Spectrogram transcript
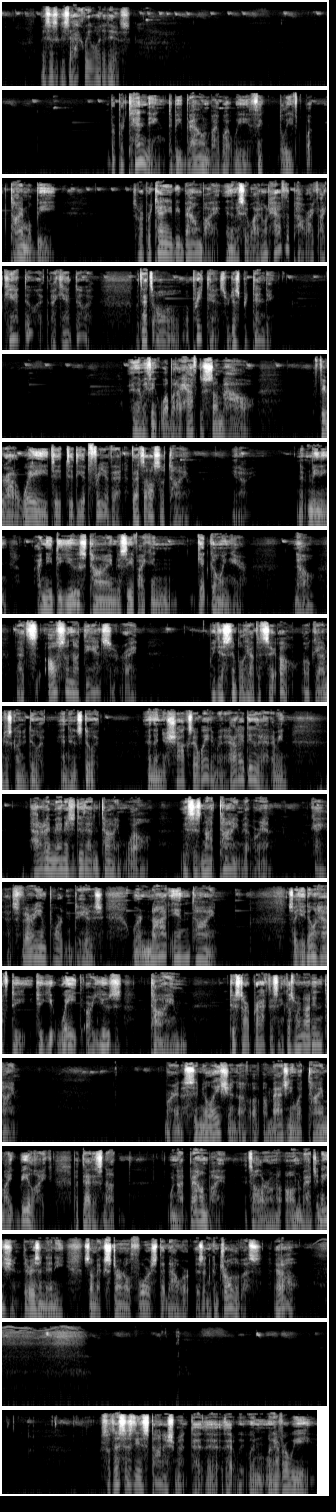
This is exactly what it is. But pretending to be bound by what we think, believe what time will be. So we're pretending to be bound by it. And then we say, well, I don't have the power. I, I can't do it. I can't do it. But that's all a pretense. We're just pretending. And then we think, well, but I have to somehow figure out a way to, to, to get free of that. That's also time. You know, meaning I need to use time to see if I can get going here. No, that's also not the answer, right? We just simply have to say, oh, okay, I'm just going to do it, and just do it. And then you're shocked, say, wait a minute, how did I do that? I mean, how did I manage to do that in time? Well, this is not time that we're in. Okay, that's very important to hear this. We're not in time. So you don't have to, to wait or use time to start practicing because we're not in time. We're in a simulation of, of imagining what time might be like, but that is not, we're not bound by it. It's all our own, own imagination. There isn't any, some external force that now is in control of us at all. So this is the astonishment that, that, that we, when, whenever we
